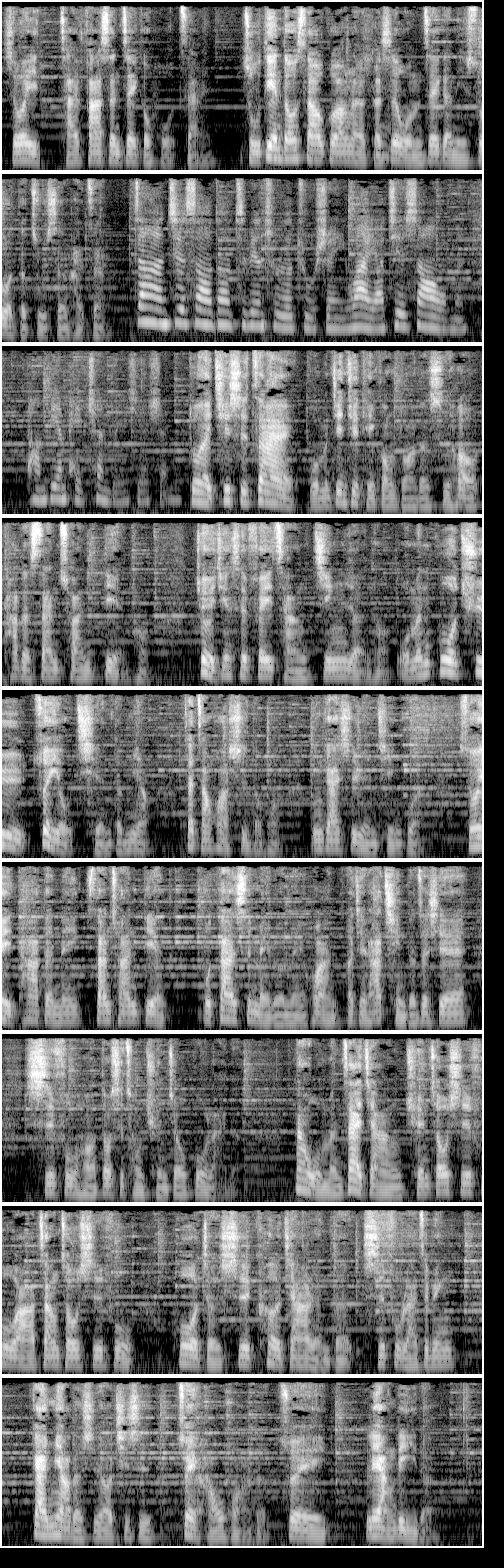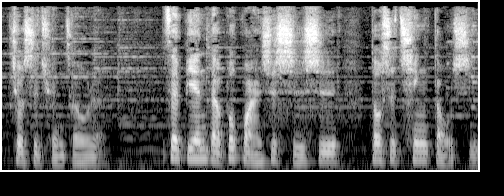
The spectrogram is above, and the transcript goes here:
所以才发生这个火灾。主殿都烧光了，可是我们这个泥塑的主神还在。当然，介绍到这边，除了主神以外，也要介绍我们旁边陪衬的一些神。对，其实，在我们进去天公岛的时候，它的三川殿哈就已经是非常惊人哈。我们过去最有钱的庙，在彰化市的话，应该是元清观，所以它的那三川殿。不但是美轮美奂，而且他请的这些师傅哈，都是从泉州过来的。那我们在讲泉州师傅啊、漳州师傅，或者是客家人的师傅来这边盖庙的时候，其实最豪华的、最亮丽的，就是泉州人。这边的不管是石狮，都是青斗石。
